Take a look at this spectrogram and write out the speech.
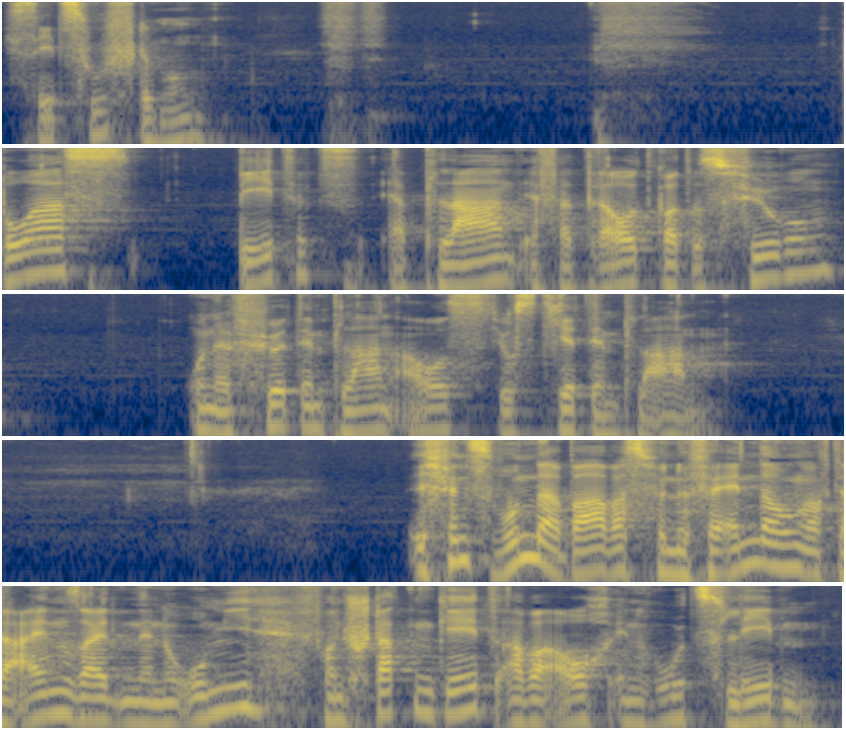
Ich sehe Zustimmung. Boas betet, er plant, er vertraut Gottes Führung und er führt den Plan aus, justiert den Plan. Ich finde es wunderbar, was für eine Veränderung auf der einen Seite in der Naomi vonstatten geht, aber auch in Ruths Leben.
